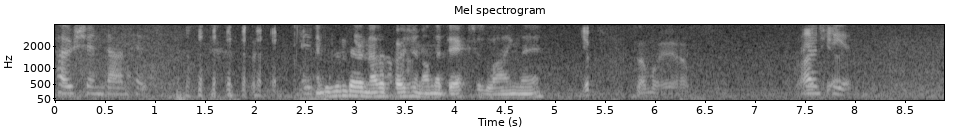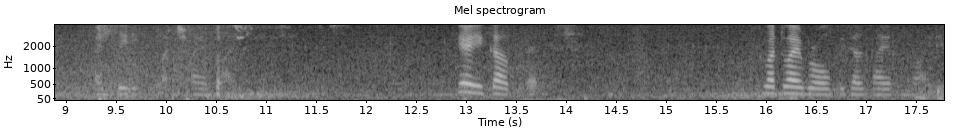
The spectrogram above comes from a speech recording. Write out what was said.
potion down his. his And isn't there another skin. potion on the deck just lying there? Yep. Somewhere, yeah. I don't see it. I'm bleeding too much. I am blind. Just- Here you go, please. What do I roll? Because I have no idea.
